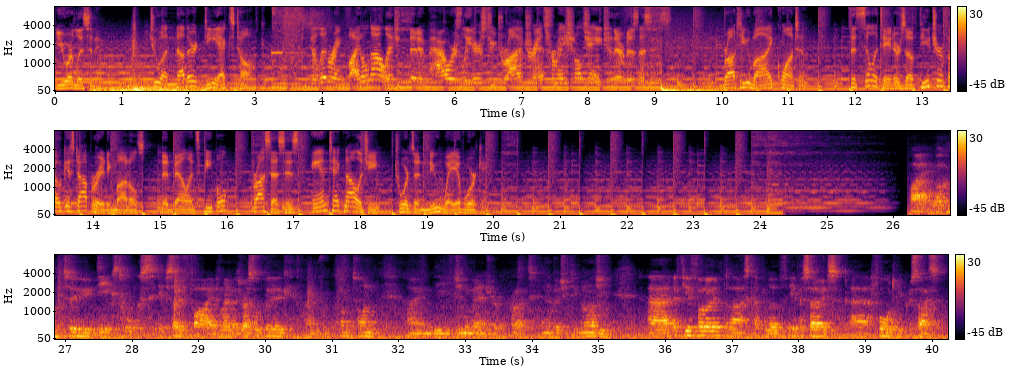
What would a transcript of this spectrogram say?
You are listening to another DX Talk, delivering vital knowledge that empowers leaders to drive transformational change in their businesses. Brought to you by Quanton, facilitators of future focused operating models that balance people, processes, and technology towards a new way of working. To DX Talks episode 5. My name is Russell Berg. I'm from Quanton. I'm the General Manager of Product and Emerging Technology. Uh, if you followed the last couple of episodes, uh, four to be precise,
